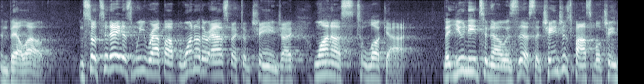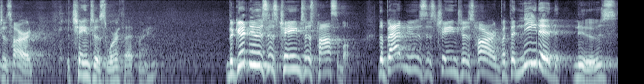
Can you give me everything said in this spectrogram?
and bail out. And so today, as we wrap up, one other aspect of change I want us to look at that you need to know is this that change is possible, change is hard, but change is worth it, right? The good news is change is possible. The bad news is change is hard, but the needed news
